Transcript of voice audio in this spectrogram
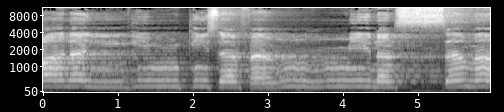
عليهم كسفا من السماء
